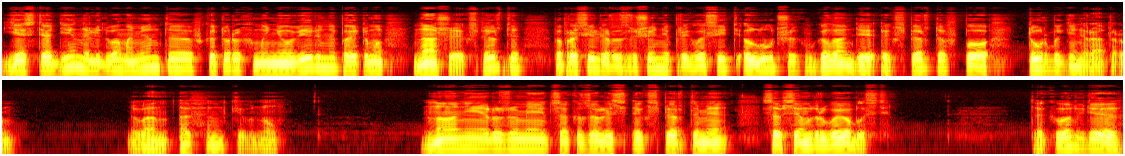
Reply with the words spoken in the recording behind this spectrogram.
Есть один или два момента, в которых мы не уверены, поэтому наши эксперты попросили разрешения пригласить лучших в Голландии экспертов по турбогенераторам. Ван Эффен кивнул. Но они, разумеется, оказались экспертами совсем в другой области. Так вот где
